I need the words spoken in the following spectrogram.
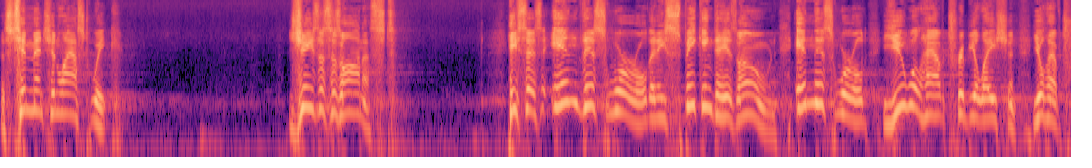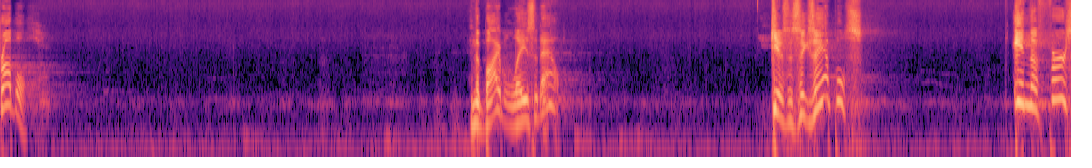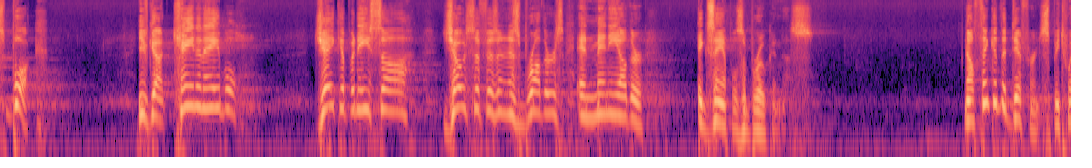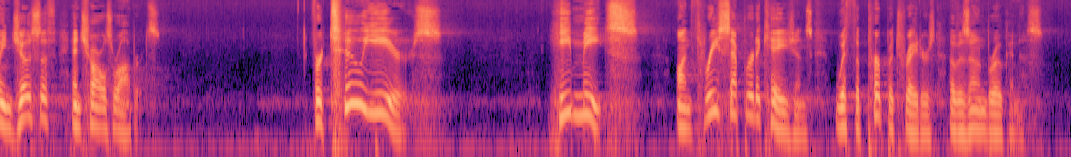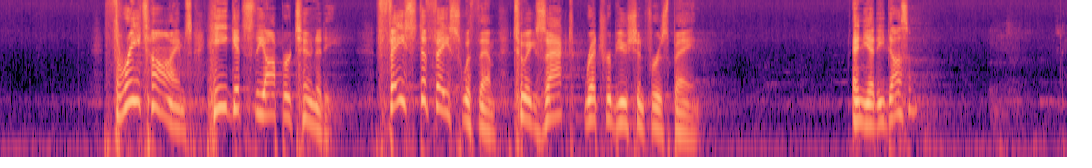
As Tim mentioned last week, Jesus is honest. He says, In this world, and he's speaking to his own, in this world, you will have tribulation, you'll have trouble. And the Bible lays it out, gives us examples. In the first book, you've got Cain and Abel, Jacob and Esau, Joseph and his brothers, and many other examples of brokenness. Now, think of the difference between Joseph and Charles Roberts. For two years, he meets on three separate occasions with the perpetrators of his own brokenness. Three times he gets the opportunity, face to face with them, to exact retribution for his pain. And yet he doesn't.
